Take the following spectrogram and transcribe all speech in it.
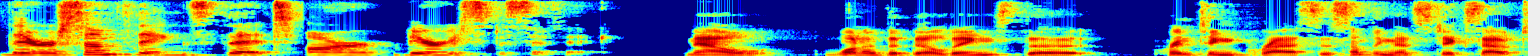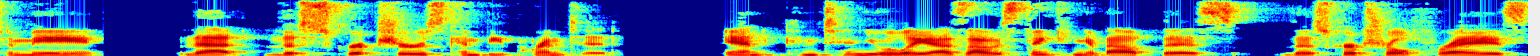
there are some things that are very specific. Now, one of the buildings, the printing press, is something that sticks out to me that the scriptures can be printed. And continually, as I was thinking about this, the scriptural phrase,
